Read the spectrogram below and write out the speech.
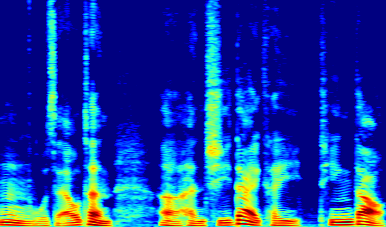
嗯，我是 Elton，呃，很期待可以听到。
